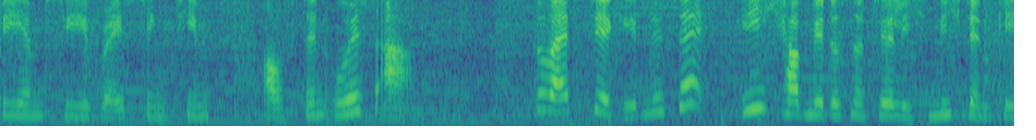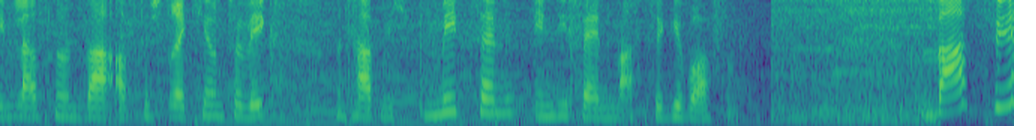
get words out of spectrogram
BMC Racing Team aus den USA. Soweit die Ergebnisse. Ich habe mir das natürlich nicht entgehen lassen und war auf der Strecke unterwegs und habe mich mitten in die Fanmasse geworfen. Was für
